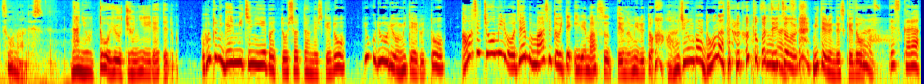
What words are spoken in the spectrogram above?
そうなんです。何をどういう順に入れてとか。本当に厳密に言えばっておっしゃったんですけど、よく料理を見ていると、合わせ調味料を全部回せといて入れますっていうのを見ると、あの順番どうなってるのと思っていつも見てるんですけど。です。ですから、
